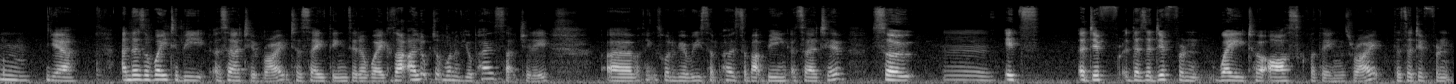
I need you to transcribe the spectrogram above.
Mm, yeah. And there's a way to be assertive, right? To say things in a way. Because I, I, looked at one of your posts actually. Uh, I think it's one of your recent posts about being assertive. So mm. it's a different. There's a different way to ask for things, right? There's a different.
